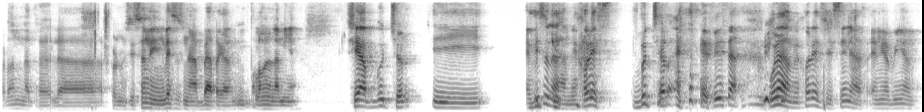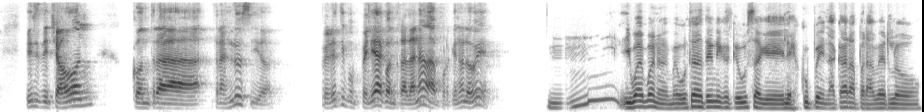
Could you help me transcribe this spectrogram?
perdón, la pronunciación en inglés es una verga, por lo menos la mía. Llega Butcher y empieza una de las mejores, Butcher, empieza una de las mejores escenas, en mi opinión. Es este chabón contra translúcido. Pero es tipo pelea contra la nada porque no lo ve. Mm, igual, bueno, me gusta la técnica que usa que le escupe en la cara para verlo.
